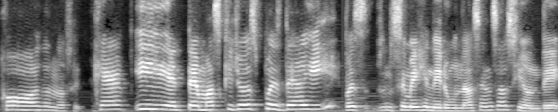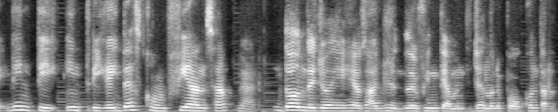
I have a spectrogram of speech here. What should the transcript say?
cosas, no sé qué. Y el tema es que yo después de ahí, pues se me generó una sensación de, intriga y desconfianza, claro. donde yo dije, o sea, yo definitivamente ya no le puedo contar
